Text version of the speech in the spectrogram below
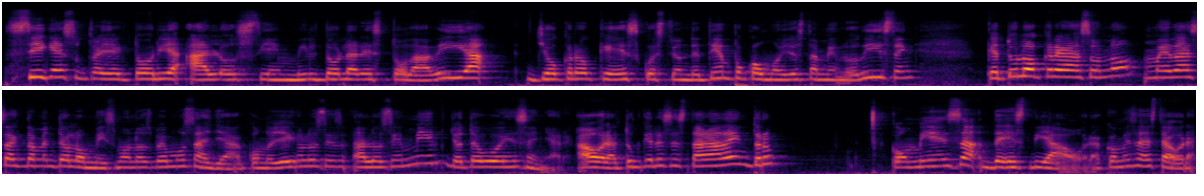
sigue en su trayectoria a los 100 mil dólares todavía. Yo creo que es cuestión de tiempo, como ellos también lo dicen. Que tú lo creas o no, me da exactamente lo mismo. Nos vemos allá. Cuando lleguen a los 100 mil, yo te voy a enseñar. Ahora, tú quieres estar adentro, comienza desde ahora. Comienza desde ahora.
